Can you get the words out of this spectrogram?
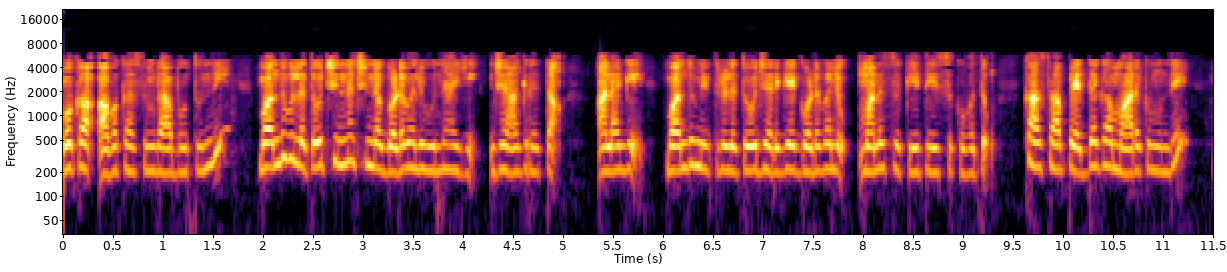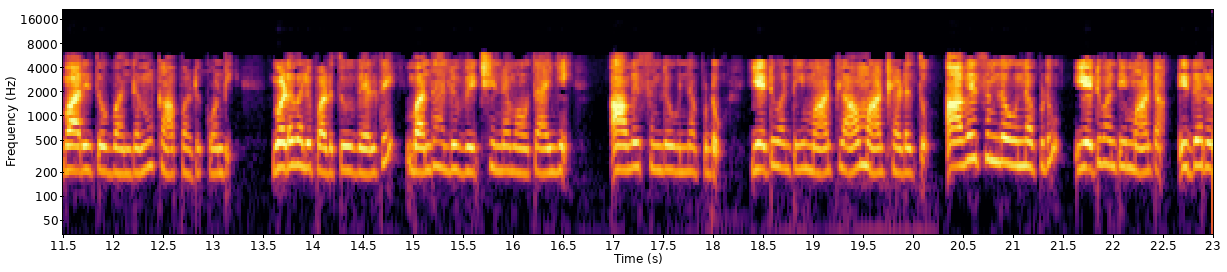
ఒక అవకాశం రాబోతుంది. బంధువులతో చిన్న చిన్న గొడవలు ఉన్నాయి. జాగ్రత్త. అలాగే బంధుమిత్రులతో జరిగే గొడవలు మనసుకి తీసుకోవద్దు. కాస్త పెద్దగా మారకముందే వారితో బంధం కాపాడుకోండి. గొడవలు పడుతూ వెళ్తే బంధాలు విచ్ఛిన్నమవుతాయి. ఆవేశంలో ఉన్నప్పుడు ఎటువంటి మాటల మాట్లాడద్దు. ఆవేశంలో ఉన్నప్పుడు ఎటువంటి మాట ఇతరు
